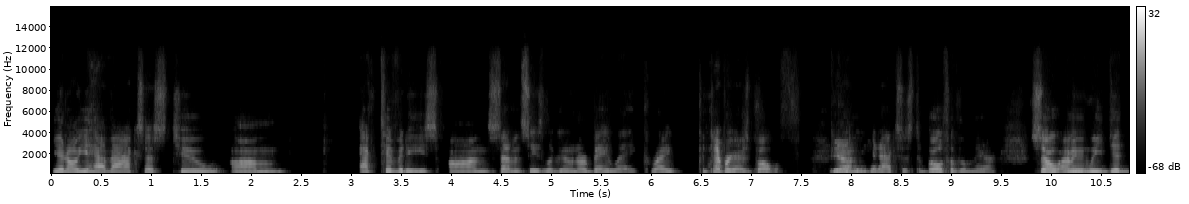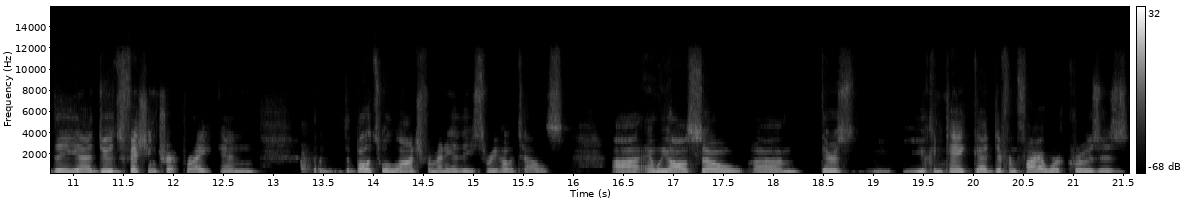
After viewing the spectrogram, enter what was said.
you know you have access to um, activities on Seven Seas Lagoon or Bay Lake, right? Contemporary has both. Yeah, you get access to both of them there. So I mean, we did the uh, dudes fishing trip, right? And the, the boats will launch from any of these three hotels. Uh, and we also um, there's you can take uh, different firework cruises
